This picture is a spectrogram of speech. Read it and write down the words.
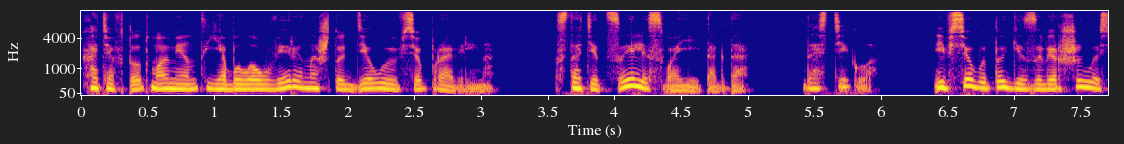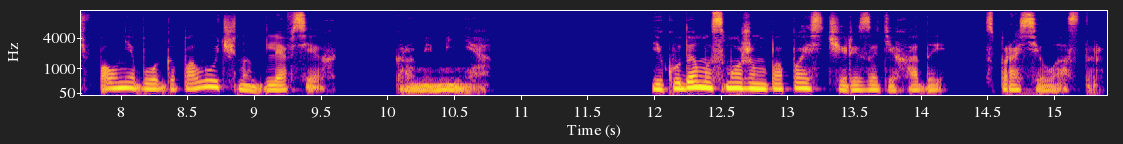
Хотя в тот момент я была уверена, что делаю все правильно. Кстати, цели своей тогда достигла. И все в итоге завершилось вполне благополучно для всех, кроме меня. «И куда мы сможем попасть через эти ходы?» — спросил Астер.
